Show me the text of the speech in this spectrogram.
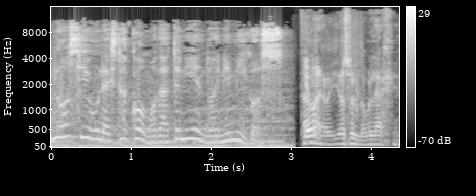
No si una está cómoda teniendo enemigos. Está maravilloso el doblaje.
